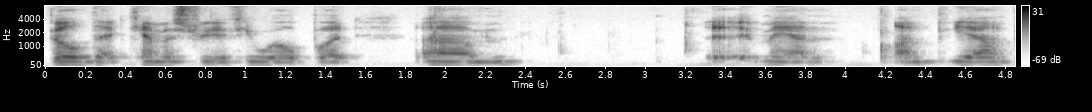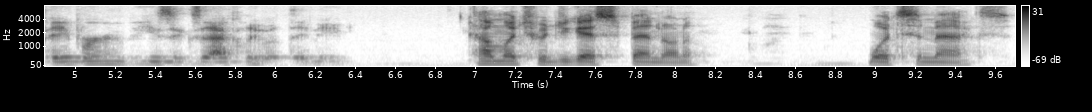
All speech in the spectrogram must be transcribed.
build that chemistry, if you will. But um, uh, man, on yeah, on paper, he's exactly what they need. How much would you guys spend on him? What's the max?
